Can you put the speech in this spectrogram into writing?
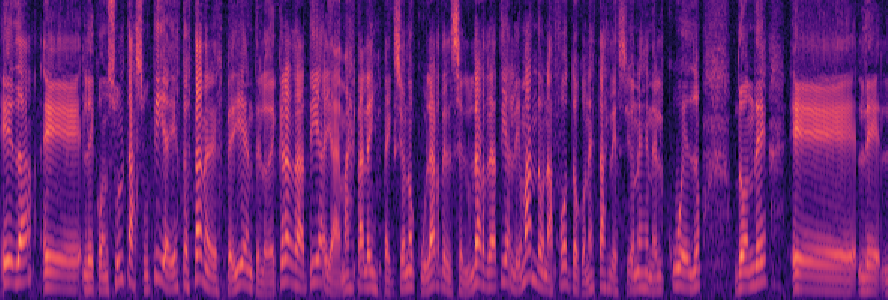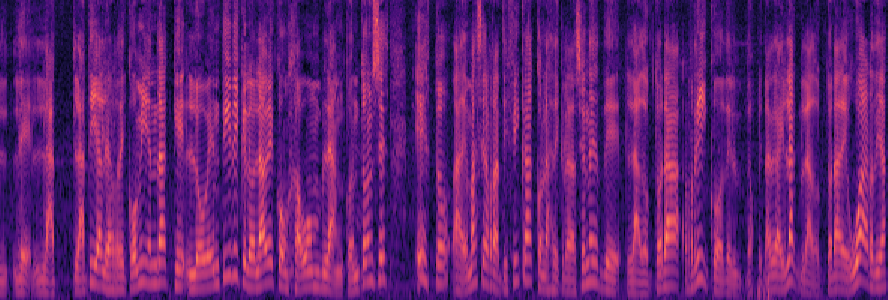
ella eh, le consulta a su tía, y esto está en el expediente, lo declara la tía y además está la inspección ocular del celular de la tía, le manda una foto con estas lesiones en el cuello donde eh, la, la tía le recomienda que lo ventile y que lo lave con jabón blanco. Entonces, esto además se ratifica con las declaraciones de la doctora Rico del Hospital Gailac, la doctora de guardia,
